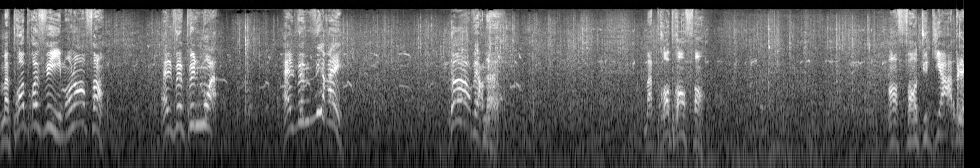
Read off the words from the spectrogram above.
Ma propre fille, mon enfant. Elle veut plus de moi. Elle veut me virer. Dors, Werner. Ma propre enfant. Enfant du diable.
